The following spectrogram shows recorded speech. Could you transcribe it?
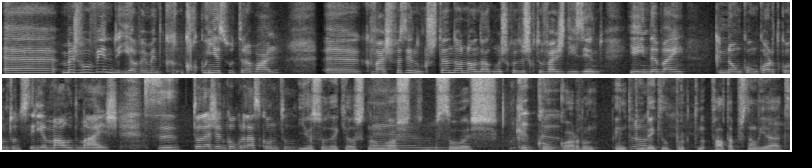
Eh, mas vou vendo e obviamente que reconheço o trabalho eh, que vais fazendo, gostando ou não de algumas coisas que tu vais dizendo, e ainda bem que não concordo com tudo, seria mau demais se toda a gente concordasse com tudo. e eu sou daqueles que não gosto de pessoas que, que- concordam em tudo pronto. aquilo porque falta personalidade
